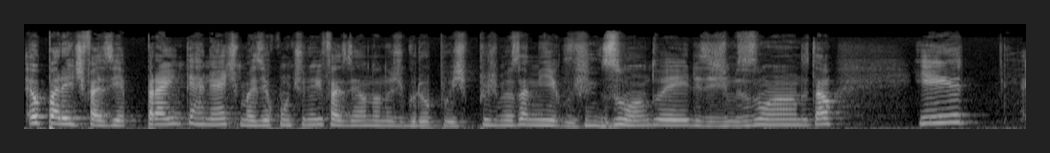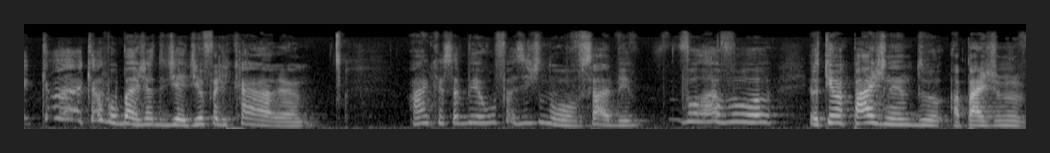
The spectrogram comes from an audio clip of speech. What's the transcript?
Eu parei de fazer pra internet, mas eu continuei fazendo nos grupos pros meus amigos, Sim. zoando eles, eles me zoando e tal. E aquela, aquela bobajada do dia a dia, eu falei, cara, ai, quer saber? Eu vou fazer de novo, sabe? Vou lá, vou. Eu tenho a página, do, a página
